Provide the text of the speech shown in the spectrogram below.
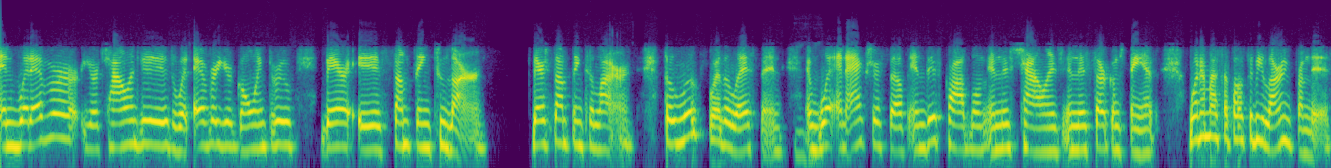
and whatever your challenge is, whatever you're going through, there is something to learn. There's something to learn. So look for the lesson mm-hmm. and what and ask yourself in this problem, in this challenge, in this circumstance, what am I supposed to be learning from this?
